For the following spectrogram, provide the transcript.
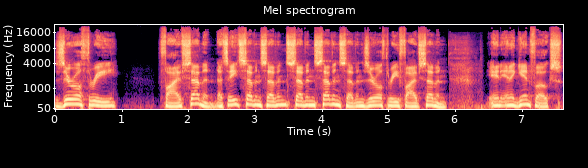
0357. That's 877 777 0357. And, and again, folks,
